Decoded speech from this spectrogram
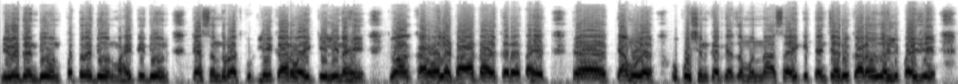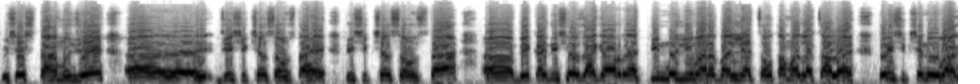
निवेदन देऊन पत्र देऊन माहिती देऊन त्या संदर्भात कुठलीही कारवाई केली नाही किंवा कारवाईला टाळाटाळ करत आहेत. त्यामुळं उपोषणकर्त्याचं म्हणणं असं आहे की त्यांच्यावरही कारवाई झाली पाहिजे. विशेषतः म्हणजे जी शिक्षण संस्था आहे ती शिक्षण संस्था बेकायदेशीर जागेवर तीन मजली इमारत बांधली आहे चौथा मजला चालू आहे. तरी शिक्षण विभाग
